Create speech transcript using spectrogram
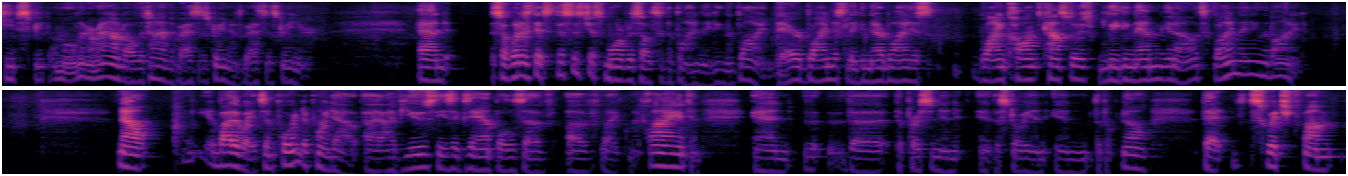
Keeps people moving around all the time. The grass is greener, the grass is greener. And so what is this? This is just more results of the blind leading the blind. Their blindness leading their blindness, blind counselors leading them, you know, it's blind leading the blind. Now, by the way, it's important to point out, I, have used these examples of, of like my client and and the, the, the person in, the story in, in the book No that switched from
